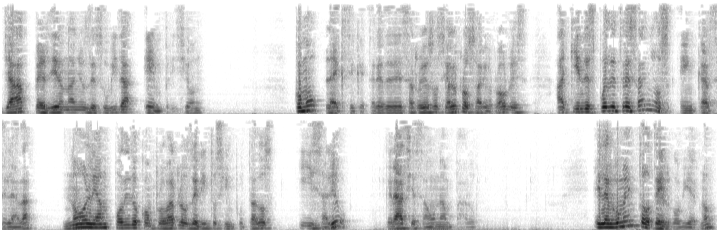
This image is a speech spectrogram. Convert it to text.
ya perdieron años de su vida en prisión. Como la exsecretaria de Desarrollo Social Rosario Robles, a quien después de tres años encarcelada no le han podido comprobar los delitos imputados y salió, gracias a un amparo. El argumento del gobierno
